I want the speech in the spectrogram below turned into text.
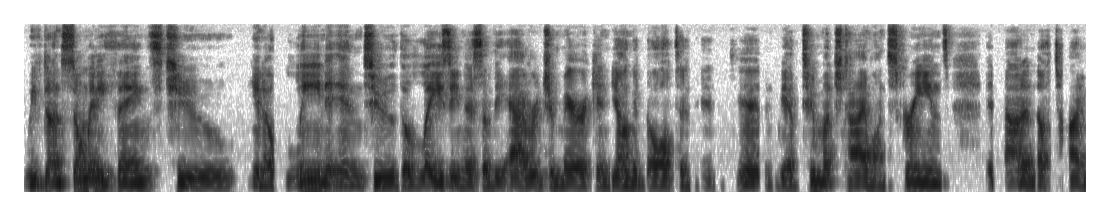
we've done so many things to you know lean into the laziness of the average american young adult and, and kid. And we have too much time on screens and not enough time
